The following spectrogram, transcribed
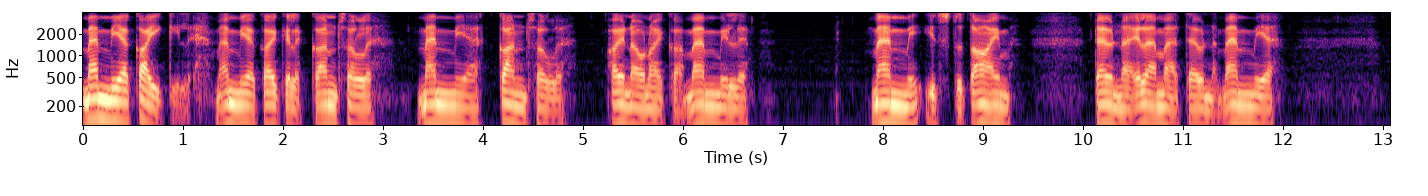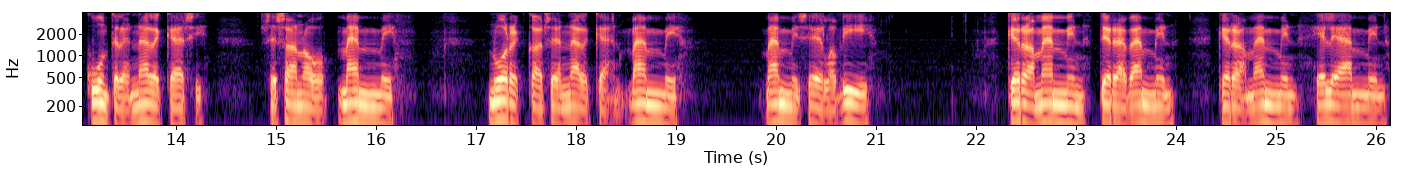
mämmiä kaikille, mämmiä kaikelle kansalle, mämmiä kansalle, aina on aikaa mämmille. Mämmi, it's the time, täynnä elämää, täynnä mämmiä. Kuuntele nälkääsi, se sanoo mämmi, nuorekkaaseen nälkään mämmi, mämmi seela vii. Kera mämmin, terävämmin, kera mämmin, heleämmin,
